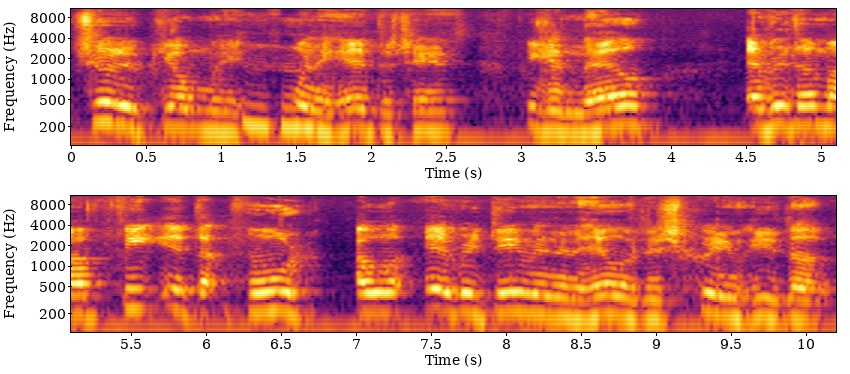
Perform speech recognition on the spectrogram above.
should have killed me mm-hmm. when he had the chance, because now every time my feet hit that floor, I want every demon in hell to scream he's up.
